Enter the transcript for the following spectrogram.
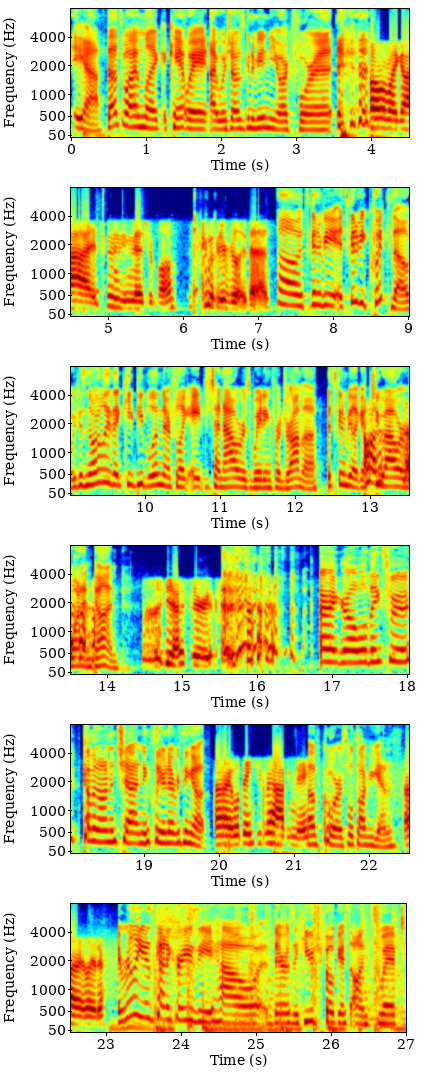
Yeah, that's why I'm like, I can't wait. I wish I was going to be in New York for it. Oh my god, it's gonna be miserable. It's gonna be really bad. Oh, it's gonna be it's gonna be quick though because normally they keep people in there for like eight to ten hours waiting for drama. It's gonna be like a Oh. two hour one and done. Yeah, seriously. All right, girl. Well, thanks for coming on and chatting and clearing everything up. All right. Well, thank you for having me. Of course, we'll talk again. All right. Later. It really is kind of crazy how there is a huge focus on Swift.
